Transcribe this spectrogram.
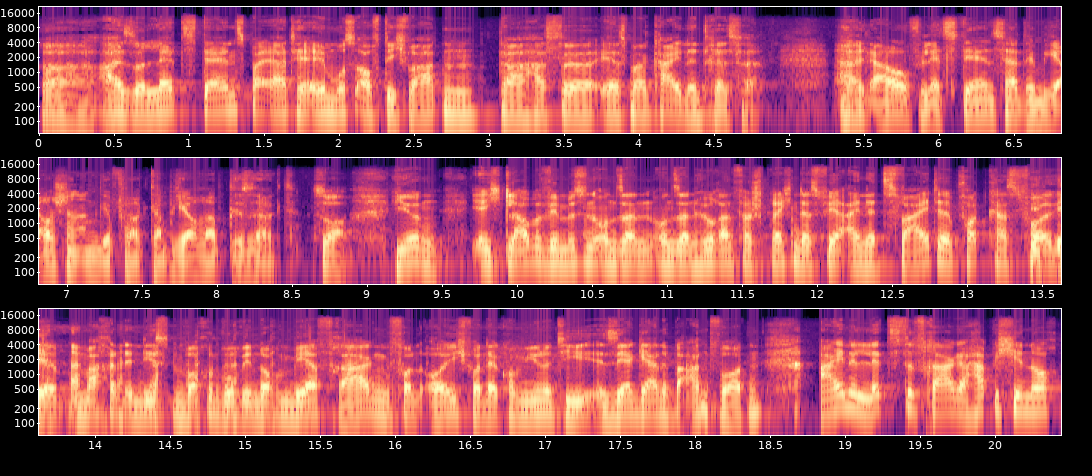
Ah, also Let's Dance bei RTL muss auf dich warten. Da hast du erstmal kein Interesse. Halt auf, Let's Dance hatte mich auch schon angefragt, habe ich auch abgesagt. So, Jürgen, ich glaube, wir müssen unseren, unseren Hörern versprechen, dass wir eine zweite Podcast-Folge ja. machen in den nächsten Wochen, wo wir noch mehr Fragen von euch, von der Community sehr gerne beantworten. Eine letzte Frage habe ich hier noch,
